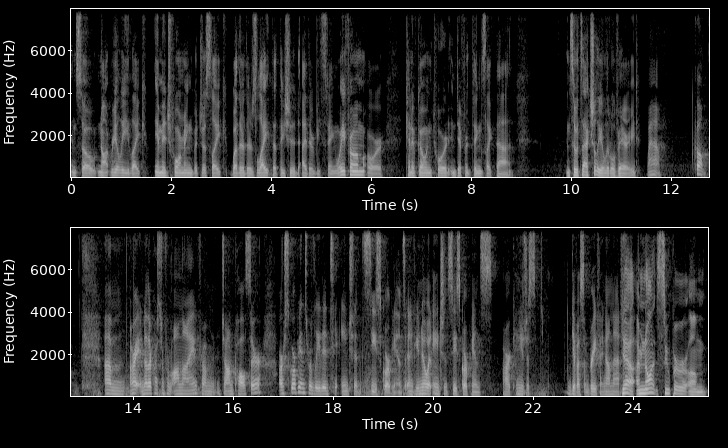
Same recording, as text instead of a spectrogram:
And so, not really like image forming, but just like whether there's light that they should either be staying away from or kind of going toward, and different things like that. And so, it's actually a little varied. Wow. Cool. Um, all right, another question from online from John Paulser. Are scorpions related to ancient sea scorpions? And if you know what ancient sea scorpions are, can you just give us a briefing on that? Yeah, I'm not super um,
